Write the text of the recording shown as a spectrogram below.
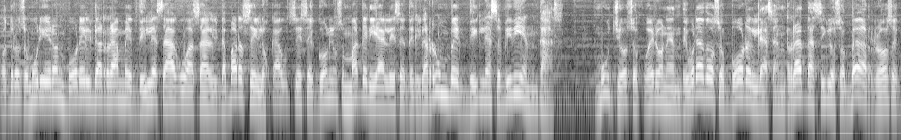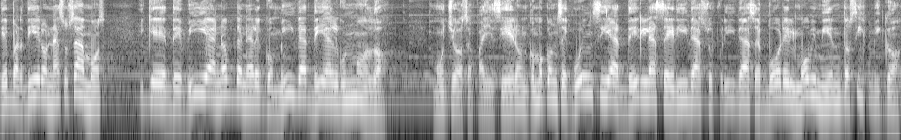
Otros murieron por el derrame de las aguas al taparse los cauces con los materiales del derrumbe de las viviendas. Muchos fueron devorados por las ratas y los perros que perdieron a sus amos y que debían obtener comida de algún modo. Muchos fallecieron como consecuencia de las heridas sufridas por el movimiento sísmico,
